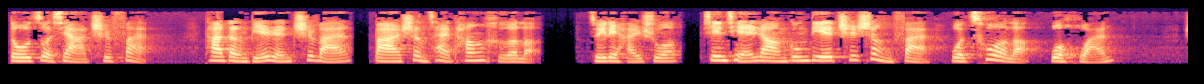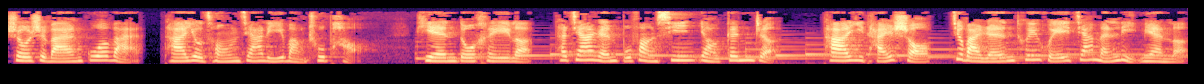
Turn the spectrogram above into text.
都坐下吃饭。他等别人吃完，把剩菜汤喝了，嘴里还说：“先前让公爹吃剩饭，我错了，我还。”收拾完锅碗，他又从家里往出跑。天都黑了，他家人不放心，要跟着。他一抬手，就把人推回家门里面了。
